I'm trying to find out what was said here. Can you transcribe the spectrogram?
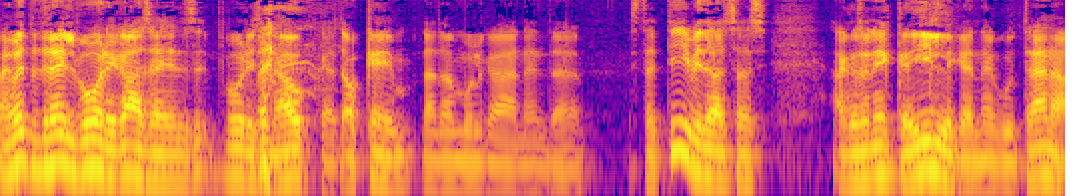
ma ei võta trellpuuri kaasa ja puuri sinna auku, et okei okay,, nad on mul ka nende statiivide otsas, aga see on ikka ilge nagu träna,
